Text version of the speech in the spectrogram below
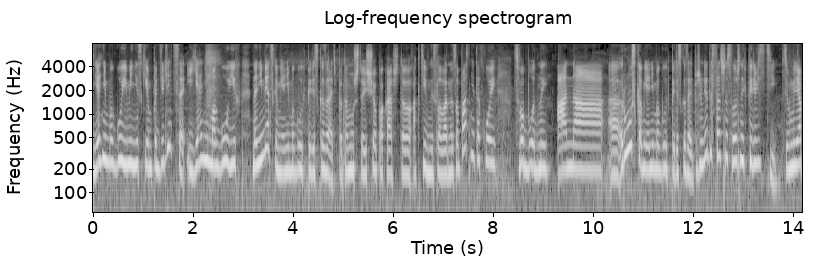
я не могу ими ни с кем поделиться, и я не могу их на немецком я не могу их пересказать, потому что еще пока что активный словарный запас не такой свободный, а на э, русском я не могу их пересказать, потому что мне достаточно сложно их перевести. У меня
